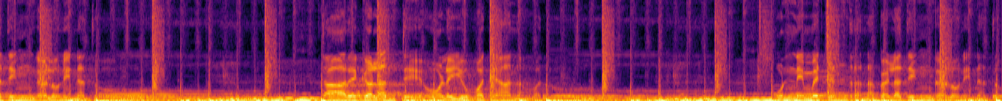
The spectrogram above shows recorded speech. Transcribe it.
ಬೆಳದಿಂಗಳು ನಿನ್ನದು ತಾರೆಗಳಂತೆ ಹೊಳೆಯುವ ಧ್ಯಾನವದು. ಹುಣ್ಣಿಮೆ ಚಂದ್ರನ ಬೆಳದಿಂಗಳು ನಿನ್ನದು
